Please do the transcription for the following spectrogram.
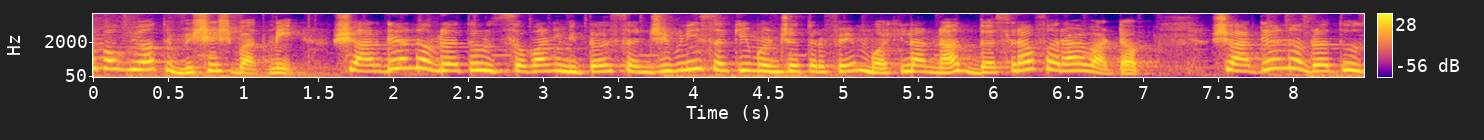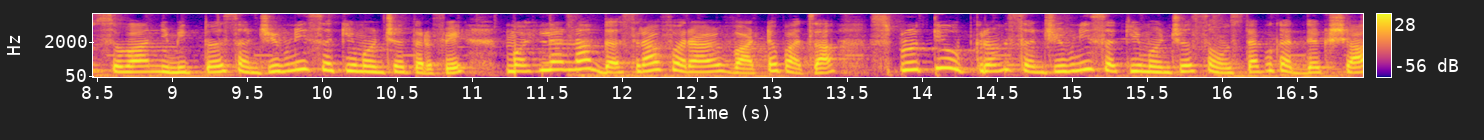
तर पाहूयात विशेष बातमी. शारदीय नवरात्र उत्सवानिमित्त संजीवनी सखी मंचतर्फे महिलांना दसरा फराळ वाटप. शारदीय नवरात्र उत्सवानिमित्त संजीवनी सखी मंचतर्फे महिलांना दसरा फराळ वाटपाचा स्फूर्ती उपक्रम संजीवनी सखी मंच संस्थापक अध्यक्षा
